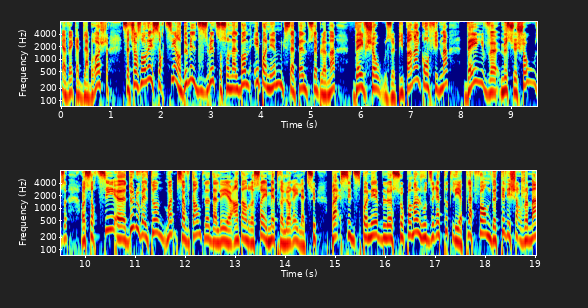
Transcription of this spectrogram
avec de la broche. Cette chanson-là est sortie en 2018 sur son album éponyme qui s'appelle tout simplement Dave Chose. Puis pendant le confinement, Dave, euh, Monsieur Chose, a sorti euh, deux nouvelles tunes. Ouais, ça vous tente d'aller euh, entendre ça et mettre l'oreille là-dessus. Ben, c'est disponible sur pas mal, je vous dirais, toutes les plateformes de téléchargement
